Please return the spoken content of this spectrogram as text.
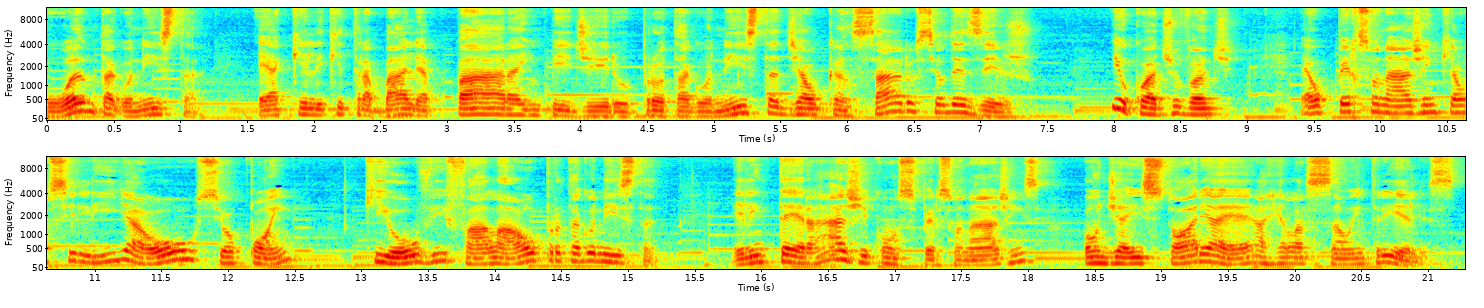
O antagonista é aquele que trabalha para impedir o protagonista de alcançar o seu desejo. E o coadjuvante é o personagem que auxilia ou se opõe, que ouve e fala ao protagonista. Ele interage com os personagens, onde a história é a relação entre eles.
